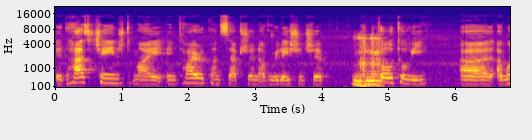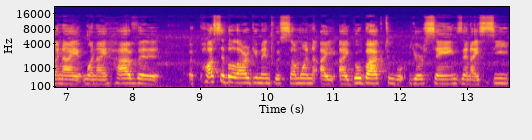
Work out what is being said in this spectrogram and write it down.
it has changed my entire conception of relationship Mhm. totally. Uh, when I when I have a, a possible argument with someone, I, I go back to your sayings and I see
